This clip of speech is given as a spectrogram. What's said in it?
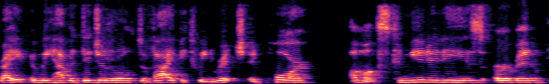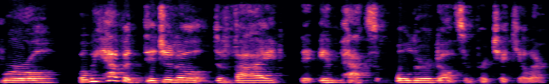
right? And we have a digital divide between rich and poor amongst communities, urban, rural. But we have a digital divide that impacts older adults in particular.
